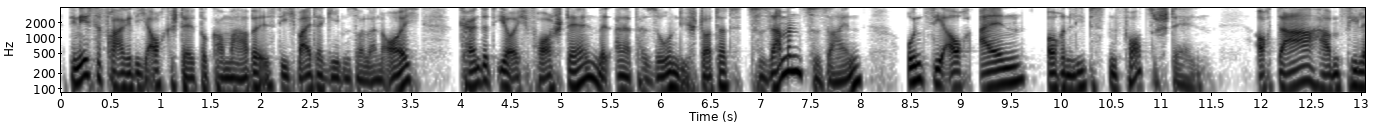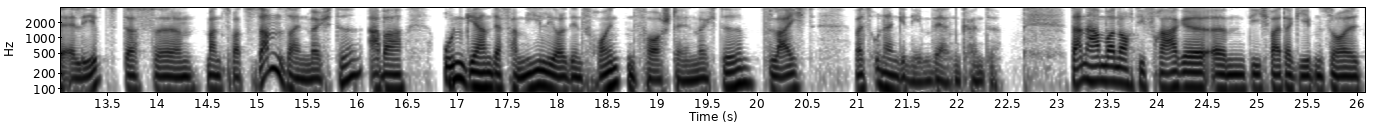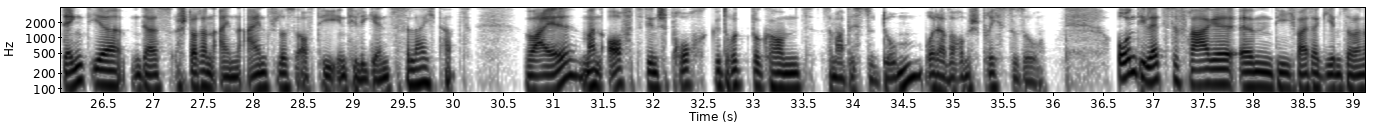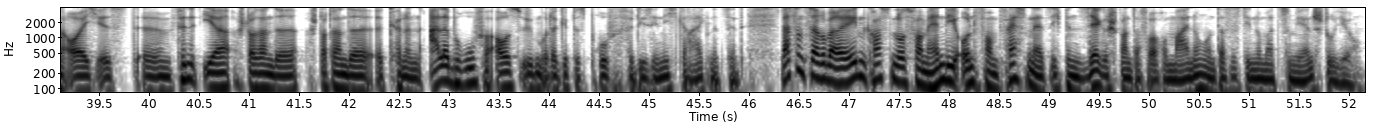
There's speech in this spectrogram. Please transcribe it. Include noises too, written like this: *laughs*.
Die nächste Frage, die ich auch gestellt bekommen habe, ist, die ich weitergeben soll an euch. Könntet ihr euch vorstellen, mit einer Person, die stottert, zusammen zu sein und sie auch allen euren Liebsten vorzustellen? Auch da haben viele erlebt, dass äh, man zwar zusammen sein möchte, aber ungern der Familie oder den Freunden vorstellen möchte, vielleicht weil es unangenehm werden könnte. Dann haben wir noch die Frage, ähm, die ich weitergeben soll. Denkt ihr, dass Stottern einen Einfluss auf die Intelligenz vielleicht hat? Weil man oft den Spruch gedrückt bekommt, sag mal, bist du dumm oder warum sprichst du so? Und die letzte Frage, ähm, die ich weitergeben soll an euch, ist, äh, findet ihr, Stotternde, Stotternde können alle Berufe ausüben oder gibt es Berufe, für die sie nicht geeignet sind? Lasst uns darüber reden, kostenlos vom Handy und vom Festnetz. Ich bin sehr gespannt auf eure Meinung und das ist die Nummer zu mir ins Studio.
